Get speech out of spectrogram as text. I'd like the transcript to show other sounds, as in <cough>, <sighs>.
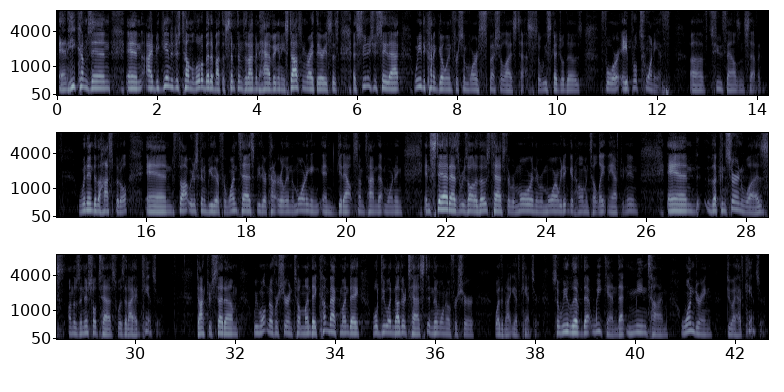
And he comes in, and I begin to just tell him a little bit about the symptoms that I've been having. And he stops me right there. He says, As soon as you say that, we need to kind of go in for some more specialized tests. So we scheduled those for April 20th of 2007 went into the hospital and thought we were just going to be there for one test, be there kind of early in the morning and, and, get out sometime that morning. Instead, as a result of those tests, there were more and there were more, and we didn't get home until late in the afternoon. And the concern was, on those initial tests, was that I had cancer. Doctor said, um, we won't know for sure until Monday. Come back Monday, we'll do another test, and then we'll know for sure whether or not you have cancer. So we lived that weekend, that meantime, wondering, do I have cancer?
